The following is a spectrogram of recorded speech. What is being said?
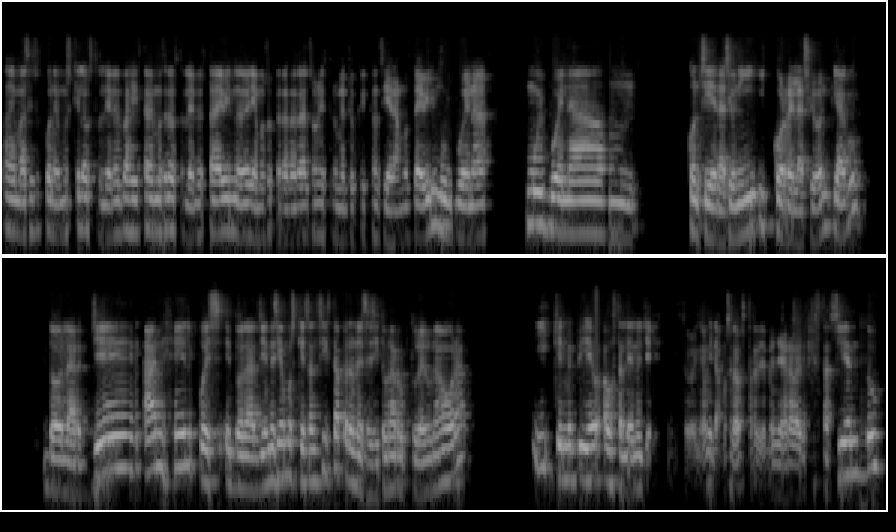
Además, si suponemos que el australiano es bajista, vemos que el australiano está débil, no deberíamos operar al alza un instrumento que consideramos débil. Muy buena, muy buena mm, consideración y, correlación, Tiago. Dólar yen, Ángel, pues el dólar yen decíamos que es alcista, pero necesita una ruptura en una hora. ¿Y quién me pide australiano yen? Venga, miramos el australiano yen a ver qué está haciendo.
